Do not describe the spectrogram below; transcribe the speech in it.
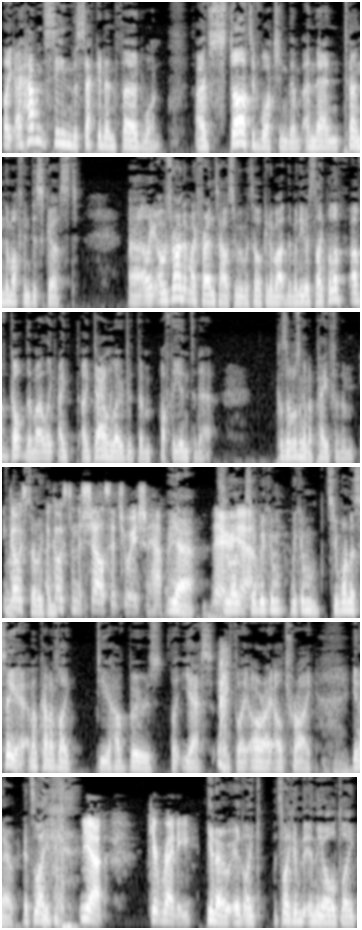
like I haven't seen the second and third one. I've started watching them and then turned them off in disgust. Uh, like I was around at my friend's house and we were talking about them, and he was like, "Well, I've I've got them. I like I, I downloaded them off the internet because I wasn't going to pay for them. But- ghost, so we can, a ghost in the shell situation happening. yeah. There, so, like, yeah. so we can we can. Do you want to see it? And I'm kind of like, "Do you have booze?" Like, yes. It's like, all right, I'll try. You know, it's like yeah. Get ready. you know, it like it's like in the in the old like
